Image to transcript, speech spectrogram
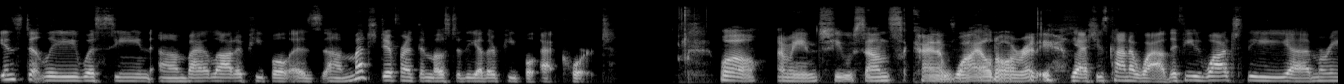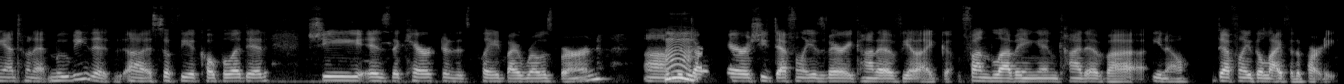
instantly was seen um, by a lot of people as um, much different than most of the other people at court well, I mean, she sounds kind of wild already. Yeah, she's kind of wild. If you watch the uh, Marie Antoinette movie that uh, Sofia Coppola did, she is the character that's played by Rose Byrne. Um, mm. The hmm. dark she definitely is very kind of you know, like fun loving and kind of uh, you know definitely the life of the party.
